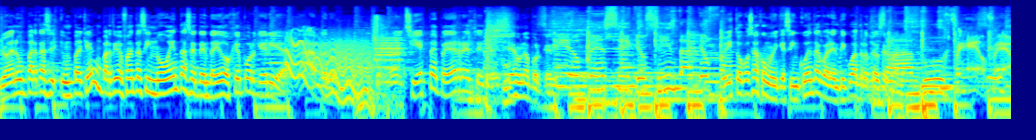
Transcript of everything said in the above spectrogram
Yo gané un, un, un partido de fantasy 90-72. Qué porquería. Ah, pero si es PPR, es una porquería. He visto cosas como de que 50-44 esta semana. faço por Feo, feo, feo.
